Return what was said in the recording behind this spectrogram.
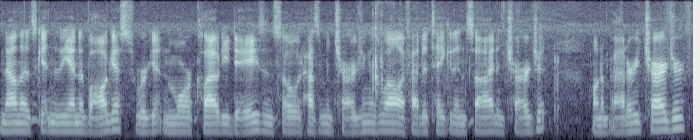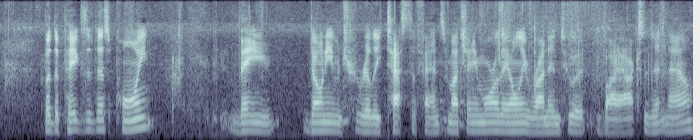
now that it's getting to the end of August, we're getting more cloudy days, and so it hasn't been charging as well. I've had to take it inside and charge it on a battery charger. But the pigs at this point, they don't even really test the fence much anymore. They only run into it by accident now,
